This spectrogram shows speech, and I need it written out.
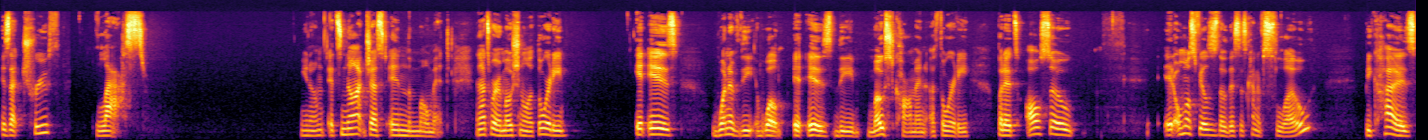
is that truth lasts. You know, it's not just in the moment. And that's where emotional authority it is one of the well, it is the most common authority, but it's also it almost feels as though this is kind of slow because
